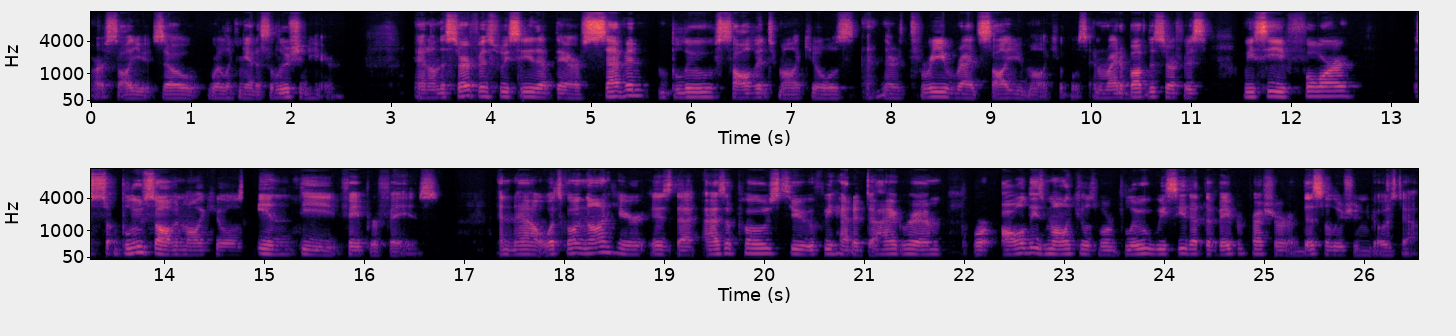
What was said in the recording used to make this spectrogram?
are solute. So we're looking at a solution here. And on the surface, we see that there are seven blue solvent molecules, and there are three red solute molecules. And right above the surface, we see four blue solvent molecules in the vapor phase. And now what's going on here is that as opposed to if we had a diagram where all these molecules were blue, we see that the vapor pressure of this solution goes down.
